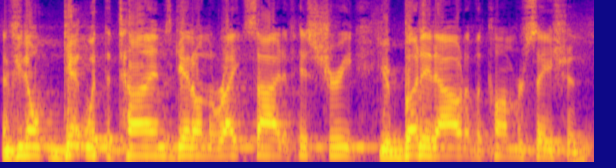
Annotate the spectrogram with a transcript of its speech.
And if you don't get with the times, get on the right side of history, you're butted out of the conversation.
